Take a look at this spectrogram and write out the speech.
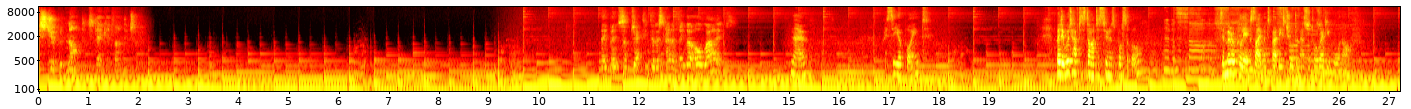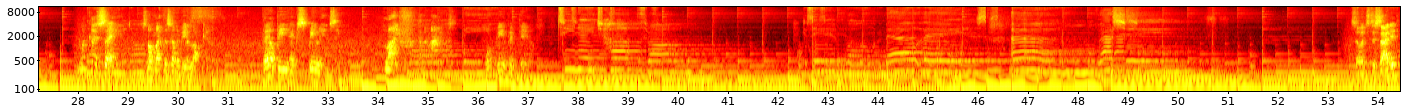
stupid not to take advantage of it. They've been subjected to this kind of thing their whole lives. No. I see your point. But it would have to start as soon as possible. It's a miracle the excitement about these children hasn't already worn off. Like I say, it's not like there's going to be a lockout. They'll be experiencing life to the max. Won't be a big deal. Teenage heartthrob. 'Cause it won't melt this urn of ashes. So it's decided?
